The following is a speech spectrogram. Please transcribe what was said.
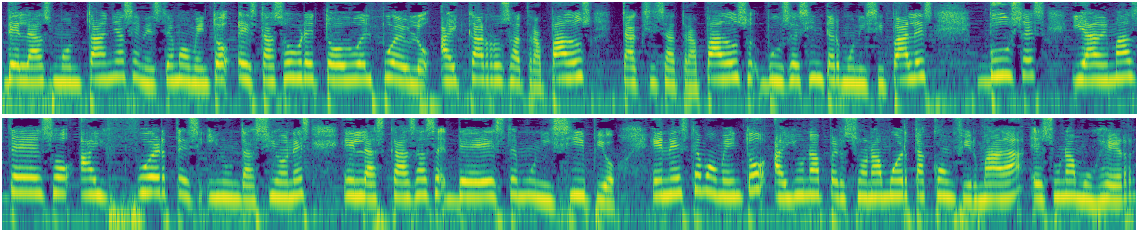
de las montañas en este momento está sobre todo el pueblo. Hay carros atrapados, taxis atrapados, buses intermunicipales, buses y además de eso hay fuertes inundaciones en las casas de este municipio. En este momento hay una persona persona muerta confirmada es una mujer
